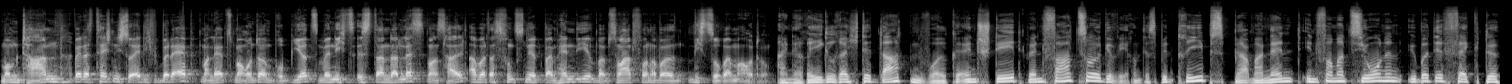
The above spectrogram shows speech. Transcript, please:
Momentan wäre das technisch so ähnlich wie bei der App. Man lädt es mal runter und probiert es. Wenn nichts ist, dann, dann lässt man es halt. Aber das funktioniert beim Handy, beim Smartphone, aber nicht so beim Auto. Eine regelrechte Datenwolke entsteht, wenn Fahrzeuge während des Betriebs permanent Informationen über defekte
